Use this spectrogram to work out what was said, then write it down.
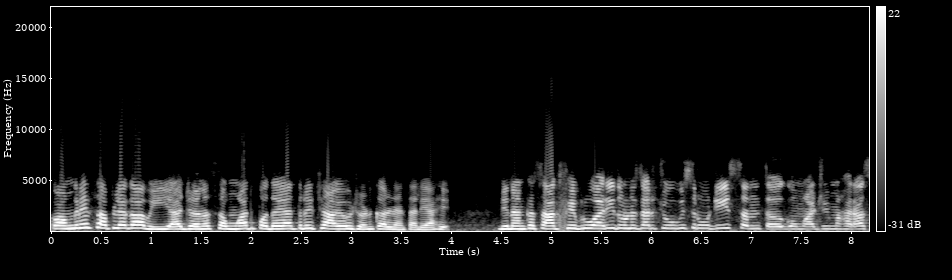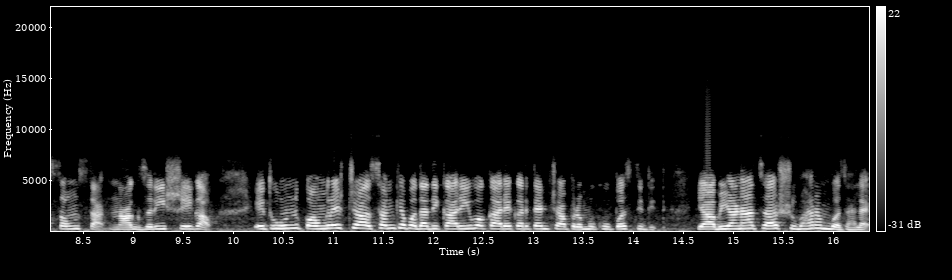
काँग्रेस आपल्या गावी या जनसंवाद पदयात्रेचे आयोजन करण्यात आले आहे. दिनांक सात फेब्रुवारी दोन हजार चोवीस रोजी संत गोमाजी महाराज संस्थान नागझरी शेगाव येथून काँग्रेसच्या असंख्य पदाधिकारी व कार्यकर्त्यांच्या प्रमुख उपस्थितीत या अभियानाचा शुभारंभ झालाय.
